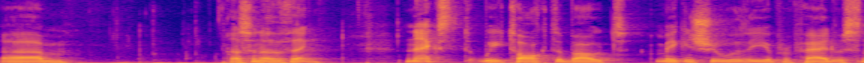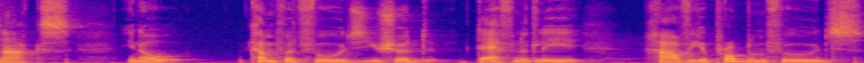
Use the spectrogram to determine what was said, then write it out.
Um, that's another thing. Next, we talked about making sure that you're prepared with snacks. You know, comfort foods, you should definitely have your problem foods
